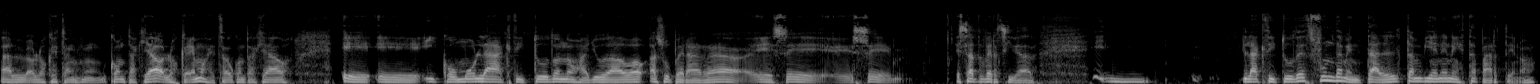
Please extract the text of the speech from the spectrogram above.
A, los que están contagiados, los que hemos estado contagiados, eh, eh, y cómo la actitud nos ha ayudado a superar ese, ese, esa adversidad la actitud es fundamental también en esta parte, ¿no?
